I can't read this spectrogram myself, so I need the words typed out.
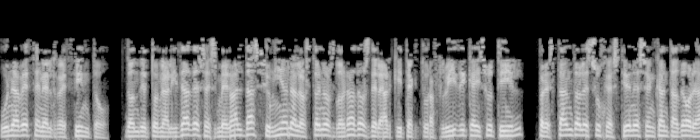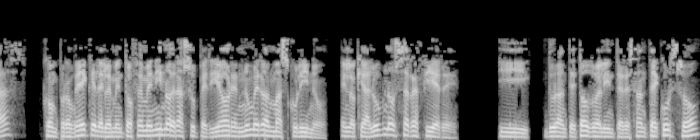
Una vez en el recinto, donde tonalidades esmeraldas se unían a los tonos dorados de la arquitectura fluídica y sutil, prestándole sugestiones encantadoras, comprobé que el elemento femenino era superior en número al masculino, en lo que alumnos se refiere. Y, durante todo el interesante curso,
